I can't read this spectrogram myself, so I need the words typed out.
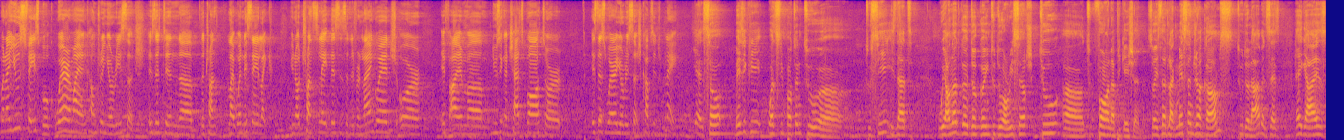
when I use Facebook, where am I encountering your research? Is it in uh, the trans like when they say like you know translate this into a different language, or if I am um, using a chatbot, or is this where your research comes into play? Yeah, so basically what's important to, uh, to see is that we are not go- going to do our research to, uh, to, for an application. So it's not like Messenger comes to the lab and says, hey guys,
